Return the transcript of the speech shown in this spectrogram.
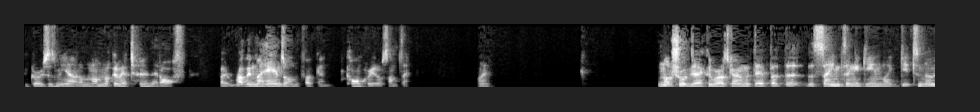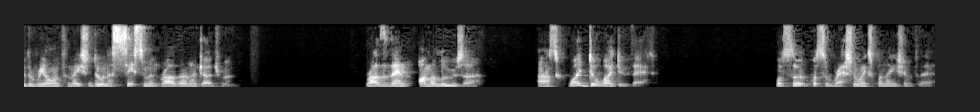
It grosses me out. I'm, I'm not going to turn that off by rubbing my hands on fucking concrete or something, right? I'm not sure exactly where I was going with that, but the, the same thing again, like get to know the real information, do an assessment rather than a judgment. Rather than I'm a loser, ask why do I do that? What's the what's the rational explanation for that?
